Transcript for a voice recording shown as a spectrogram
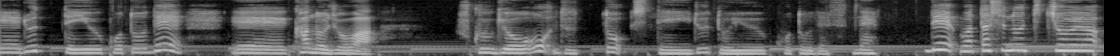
えるっていうことで、えー、彼女は副業をずっとしているということですね。で、私の父親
